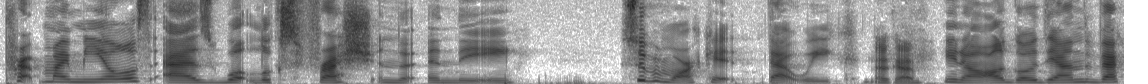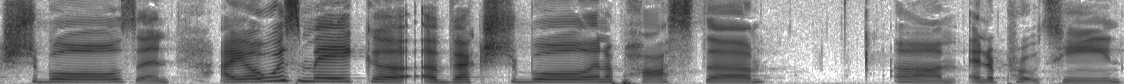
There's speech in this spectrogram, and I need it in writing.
prep my meals as what looks fresh in the in the supermarket that week Okay. you know, I'll go down the vegetables, and I always make a, a vegetable and a pasta um, and a protein.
